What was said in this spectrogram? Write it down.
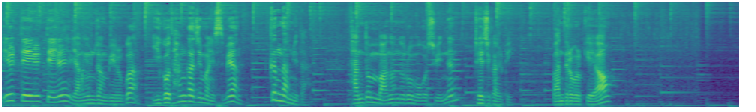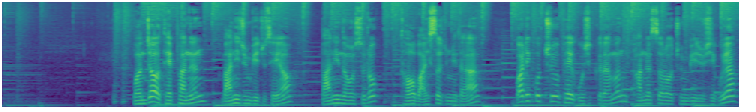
1대1대1 양념장 비율과 이것 한 가지만 있으면 끝납니다. 단돈 만 원으로 먹을 수 있는 돼지갈비 만들어 볼게요. 먼저 대파는 많이 준비해 주세요. 많이 넣을수록 더 맛있어집니다. 꽈리고추 150g은 반을 썰어 준비해 주시고요.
